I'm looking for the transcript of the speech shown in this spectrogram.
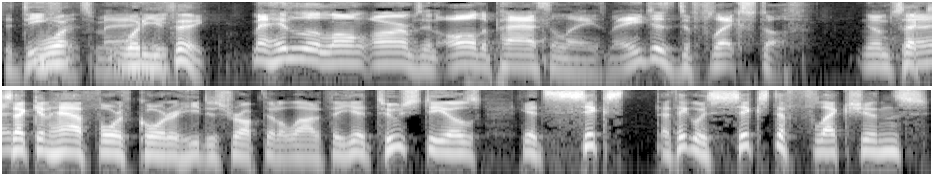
The defense, what man. what do you He- think? Man, his little long arms in all the passing lanes, man. He just deflects stuff. You know what I'm saying? second half, fourth quarter, he disrupted a lot of things. He had two steals. He had six. I think it was six deflections.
